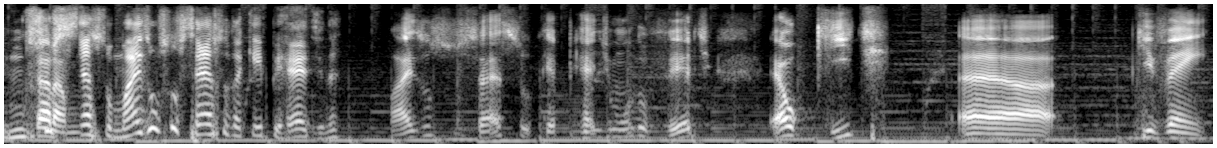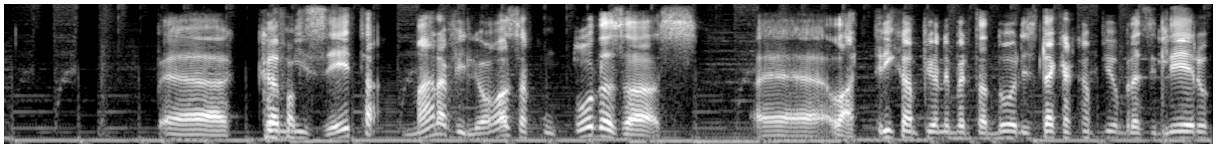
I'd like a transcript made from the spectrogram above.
Um Cara, sucesso, mais um sucesso da Cape Head, né? Mais um sucesso, Cuphead Mundo Verde. É o kit é, que vem é, camiseta maravilhosa com todas as é, lá, tricampeão Libertadores, decacampeão brasileiro,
